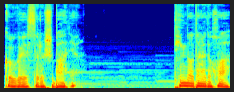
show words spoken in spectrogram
哥哥也死了十八年了。”听到大爷的话，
